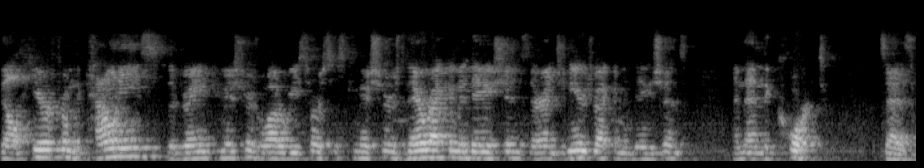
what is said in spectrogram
They'll hear from the counties, the drain commissioners, water resources commissioners, their recommendations, their engineers' recommendations, and then the court says,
